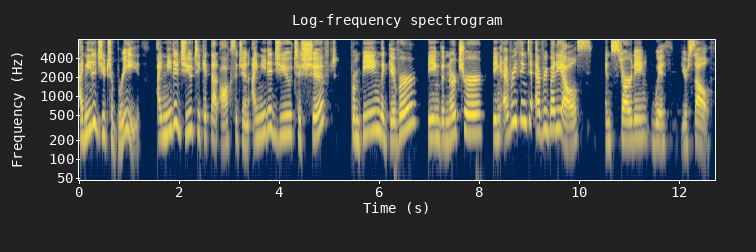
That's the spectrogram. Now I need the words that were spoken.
I needed you to breathe. I needed you to get that oxygen. I needed you to shift from being the giver, being the nurturer, being everything to everybody else, and starting with yourself.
